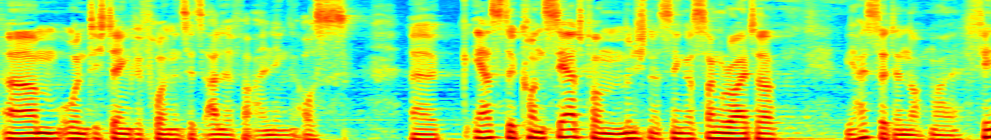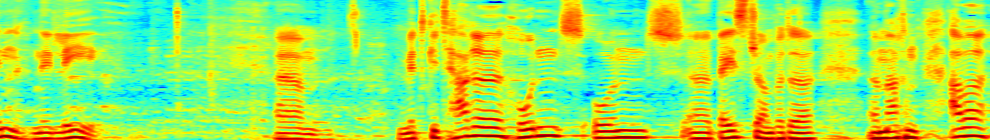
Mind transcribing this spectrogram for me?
Ähm, und ich denke, wir freuen uns jetzt alle vor allen Dingen aus äh, erste Konzert vom Münchner Singer-Songwriter. Wie heißt er denn nochmal? Finn Nele. Mit Gitarre, Hund und äh, Bassdrum wird er äh, machen. Aber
